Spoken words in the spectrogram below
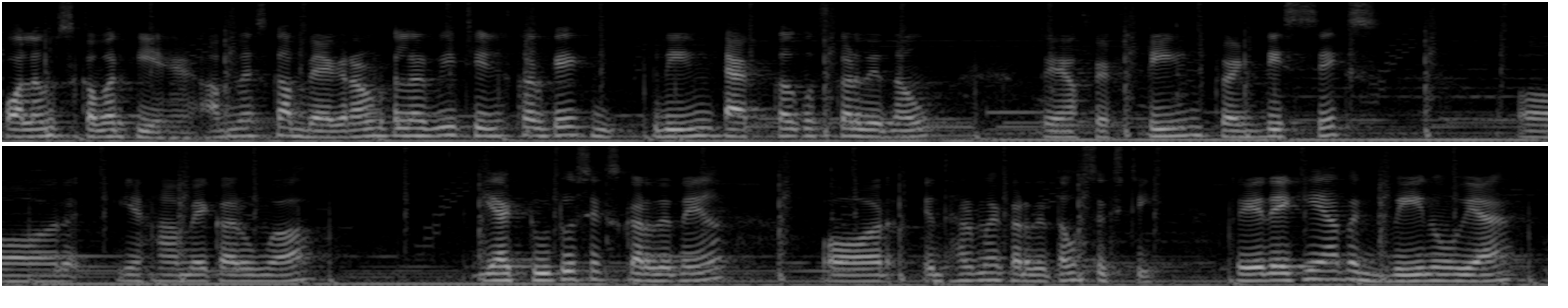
कॉलम्स कवर किए हैं। अब मैं इसका बैकग्राउंड कलर भी चेंज करके ग्रीन टाइप का कुछ कर देता हूँ। तो यहाँ फिफ्टीन ट्वेंटी सिक्स और यहाँ मैं करूँगा, या टू टू सिक्स कर देते हैं और इधर मैं कर देता हूँ सिक्सटी तो ये देखिए, यहाँ पे ग्रीन हो गया है।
